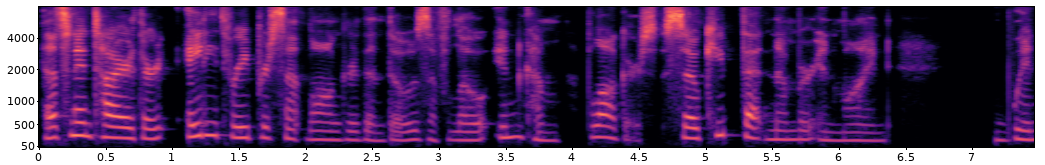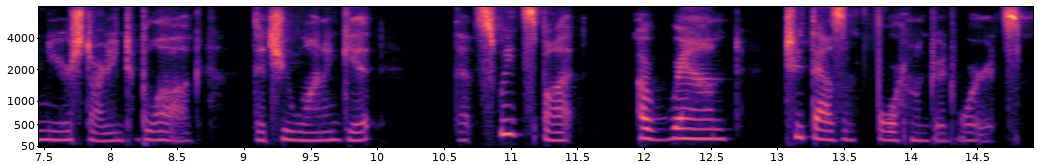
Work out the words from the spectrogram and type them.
That's an entire 30, 83% longer than those of low income bloggers. So keep that number in mind when you're starting to blog, that you want to get that sweet spot around 2,400 words.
